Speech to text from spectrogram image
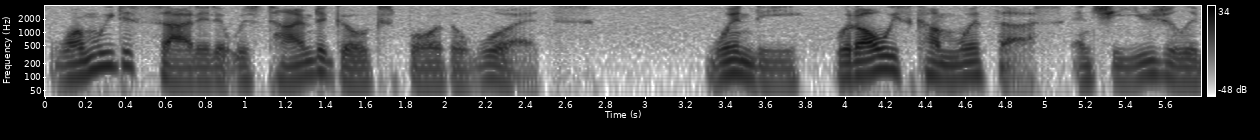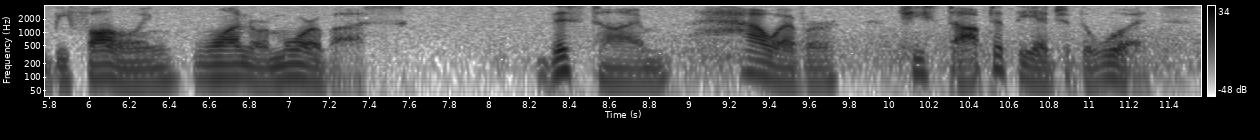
When we decided it was time to go explore the woods, Wendy would always come with us, and she usually be following one or more of us. This time, however, she stopped at the edge of the woods.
